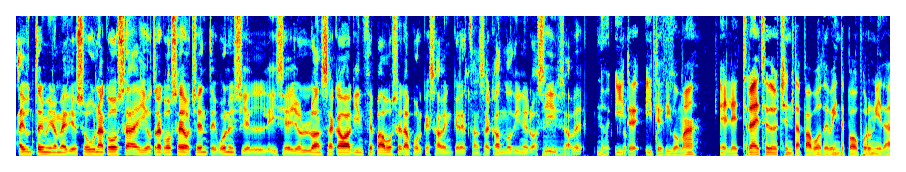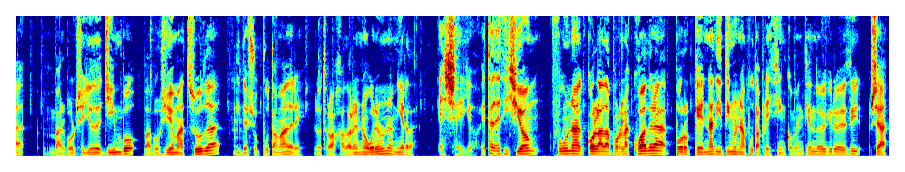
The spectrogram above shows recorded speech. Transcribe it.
hay un término medio, eso es una cosa y otra cosa es 80. Y bueno, y si el, y si ellos lo han sacado a 15 pavos será porque saben que le están sacando dinero así, ¿sabes? No, y, te, y te digo más. El extra este de 80 pavos, de 20 pavos por unidad, va al bolsillo de Jimbo, va al bolsillo de Matsuda y de su puta madre. Los trabajadores no huelen una mierda. Es serio, esta decisión fue una colada por la escuadra porque nadie tiene una puta Play 5, ¿me entiendes lo que quiero decir? O sea,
